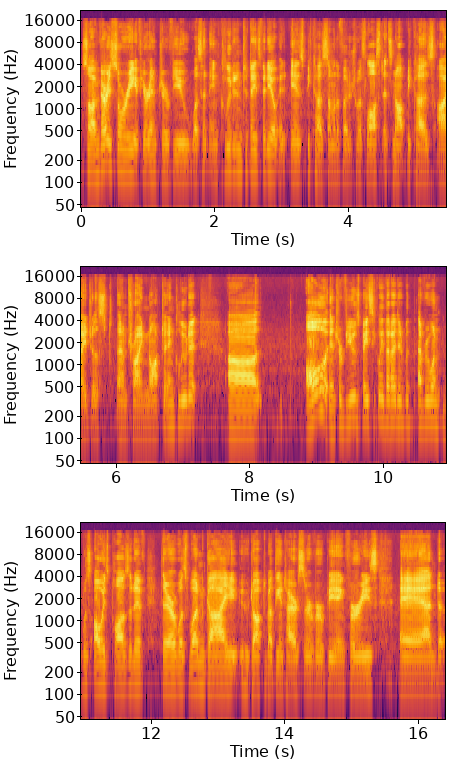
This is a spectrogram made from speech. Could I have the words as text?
So I'm very sorry if your interview wasn't included in today's video. It is because some of the footage was lost. It's not because I just am trying not to include it. Uh, all interviews basically that I did with everyone was always positive. There was one guy who talked about the entire server being furries, and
